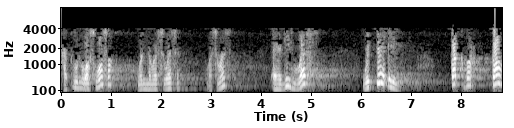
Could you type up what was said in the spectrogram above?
هتقول وسوسة ولا وسوسة؟ وسوسة. ادي وس. والتاء إيه؟ تكبر. طا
